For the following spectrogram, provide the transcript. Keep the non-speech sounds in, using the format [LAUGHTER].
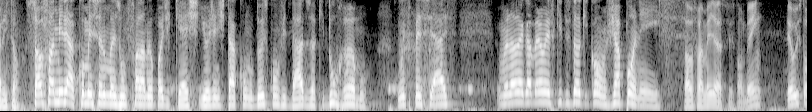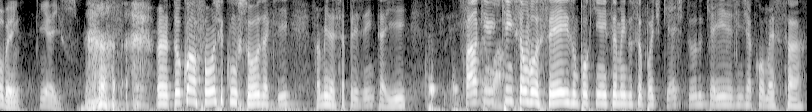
Bora então. Salve família, começando mais um Fala Meu Podcast e hoje a gente tá com dois convidados aqui do ramo, muito especiais. O meu nome é Gabriel Mesquita e estou aqui com o japonês. Salve família, vocês estão bem? Eu estou bem e é isso. [LAUGHS] Mano, tô com o Afonso e com o Souza aqui. Família, se apresenta aí. Fala quem, quem são vocês, um pouquinho aí também do seu podcast, tudo, que aí a gente já começa.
